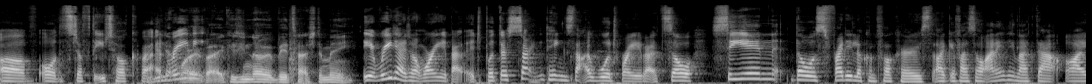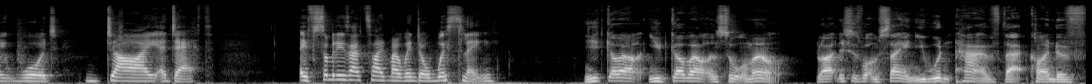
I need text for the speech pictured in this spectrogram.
of all the stuff that you talk about? you and don't really, worry about it because you know it'd be attached to me. it really I don't worry about it, but there's certain things that I would worry about. So seeing those Freddy looking fuckers, like if I saw anything like that, I would die a death. If somebody's outside my window whistling, You'd go out. You'd go out and sort them out. Like this is what I'm saying. You wouldn't have that kind of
